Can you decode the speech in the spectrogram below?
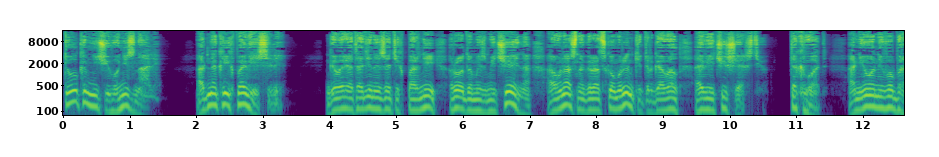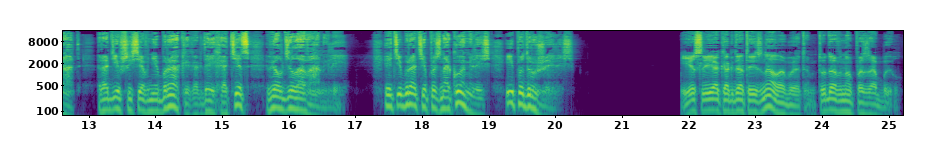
толком ничего не знали. Однако их повесили. Говорят, один из этих парней родом из Мечейна, а у нас на городском рынке торговал овечьей шерстью. Так вот, а не он его брат, родившийся вне брака, когда их отец вел дела в Англии. Эти братья познакомились и подружились. «Если я когда-то и знал об этом, то давно позабыл»,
